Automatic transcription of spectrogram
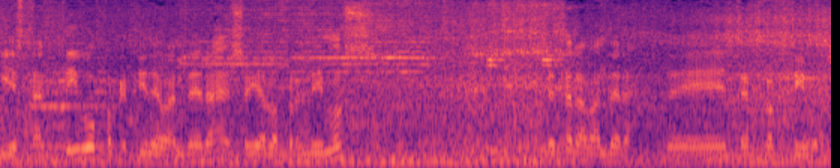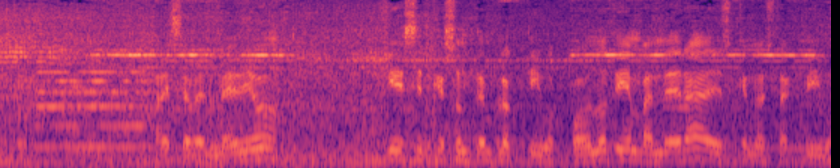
y está activo porque tiene bandera, eso ya lo aprendimos. Esta es la bandera de templo activo. Ahí se ve en medio. Quiere decir que es un templo activo. Cuando no tienen bandera es que no está activo.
